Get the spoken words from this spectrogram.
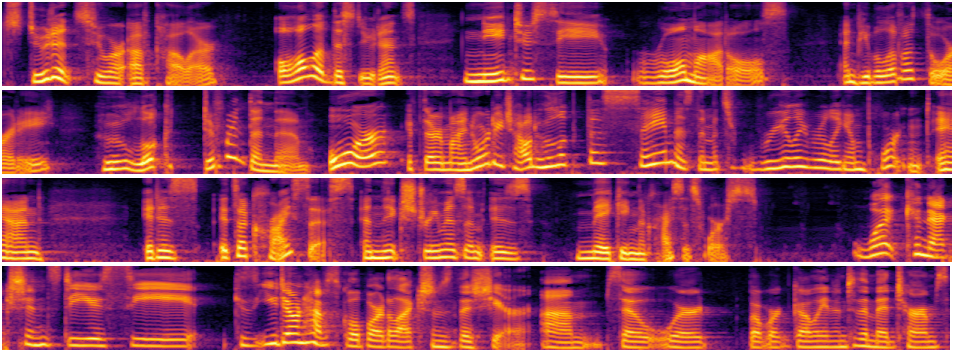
students who are of color, all of the students need to see role models and people of authority who look different than them, or if they're a minority child, who look the same as them. It's really, really important. And it is it's a crisis and the extremism is making the crisis worse. What connections do you see? Because you don't have school board elections this year, um, so we're but we're going into the midterms.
